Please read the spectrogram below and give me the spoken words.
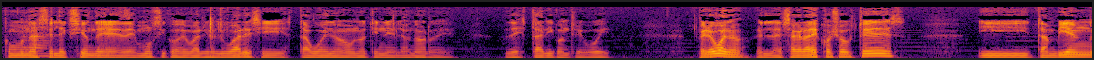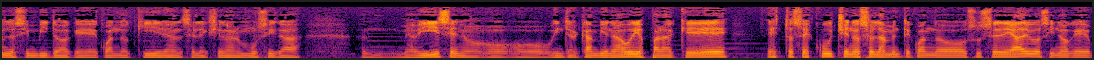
como una Ah. selección de, de músicos de varios lugares y está bueno, uno tiene el honor de, de estar y contribuir. Pero bueno, les agradezco yo a ustedes y también los invito a que cuando quieran seleccionar música mm, me avisen o, o- o intercambien audios para que esto se escuche no solamente cuando sucede algo, sino que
